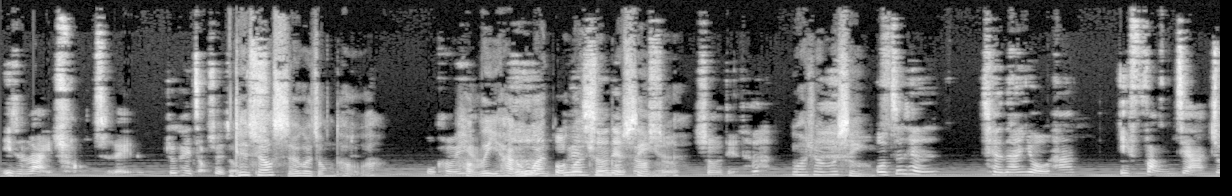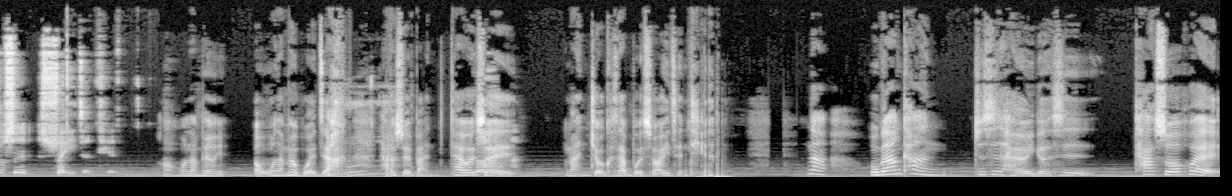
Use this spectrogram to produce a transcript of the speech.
一直赖床之类的。就可以早睡早。你可以睡到十二个钟头啊！我可以，好厉害！我完我完全不行，十二点 完全不行。我之前前男友他一放假就是睡一整天。哦，我男朋友也哦，我男朋友不会这样，他会睡半，他会睡蛮久，可是他不会睡到一整天。那我刚刚看，就是还有一个是，他说会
